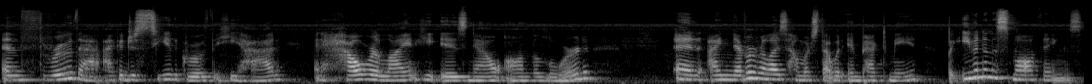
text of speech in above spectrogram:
And through that, I could just see the growth that he had and how reliant he is now on the Lord. And I never realized how much that would impact me. But even in the small things,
